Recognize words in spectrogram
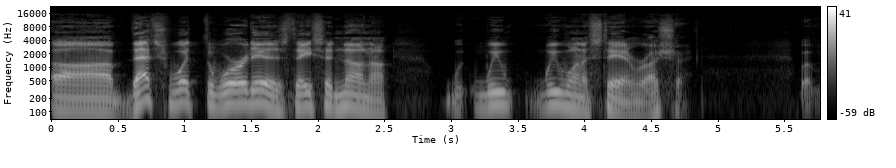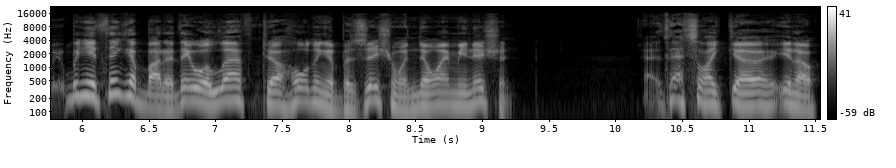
uh, that's what the word is. They said, no, no, we, we, want to stay in Russia. When you think about it, they were left uh, holding a position with no ammunition. That's like uh, you know,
